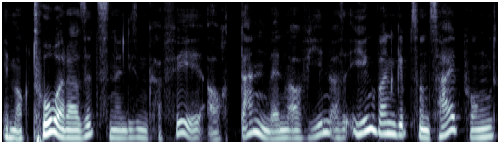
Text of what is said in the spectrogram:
im Oktober da sitzen in diesem Café, auch dann werden wir auf jeden, also irgendwann gibt es so einen Zeitpunkt,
